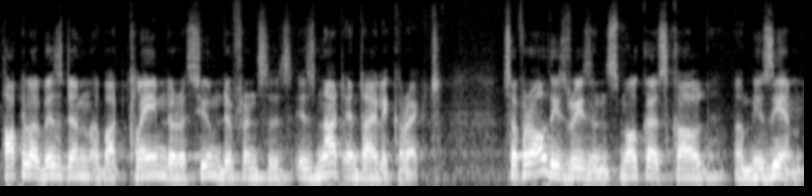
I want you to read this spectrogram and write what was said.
popular wisdom about claimed or assumed differences is not entirely correct. So, for all these reasons, MOCA is called a museum,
